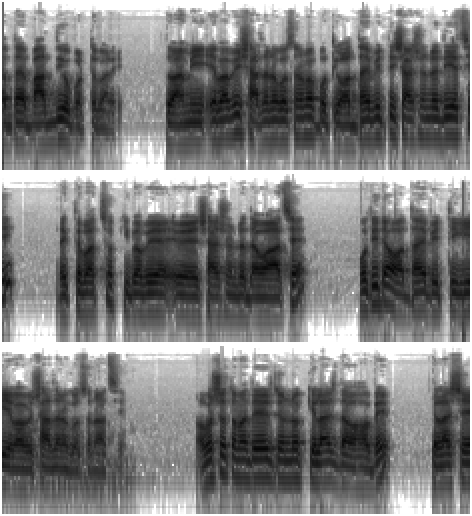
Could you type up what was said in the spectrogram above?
অধ্যায় বাদ দিয়েও পড়তে পারে। তো আমি এভাবেই সাজানো গোছানো বা প্রতি অধ্যায় ভিত্তিক শাসনটা দিয়েছি। দেখতে পাচ্ছ কীভাবে শাসনটা দেওয়া আছে। প্রতিটা অধ্যায় ভিত্তিক গিয়ে এভাবে সাজানো গোছানো আছে। অবশ্য তোমাদের জন্য ক্লাস দেওয়া হবে। ক্লাসে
